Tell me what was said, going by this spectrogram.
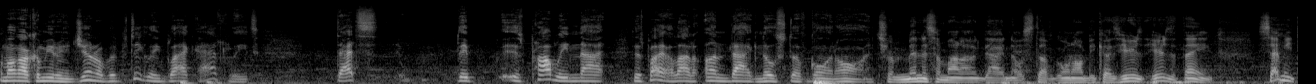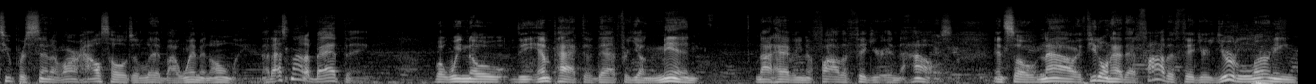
among our community in general, but particularly black athletes, that's they is probably not. There's probably a lot of undiagnosed stuff going on. tremendous amount of undiagnosed stuff going on because here's here's the thing 72% of our households are led by women only. Now that's not a bad thing but we know the impact of that for young men not having a father figure in the house. And so now if you don't have that father figure you're learning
